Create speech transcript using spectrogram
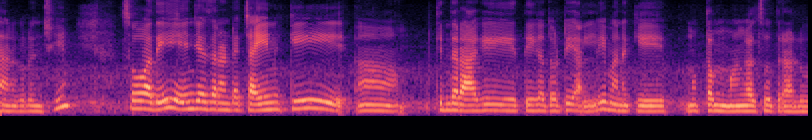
దాని గురించి. సో అది ఏం చేశారంటే చైన్కి కింద రాగి తీగతోటి అల్లి మనకి మొత్తం మంగళసూత్రాలు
